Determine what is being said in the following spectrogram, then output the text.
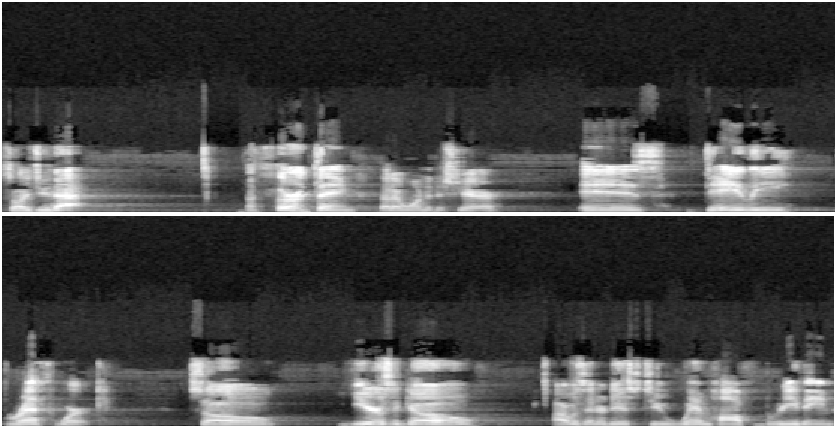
So I do that. The third thing that I wanted to share is daily breath work. So years ago, I was introduced to Wim Hof breathing.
